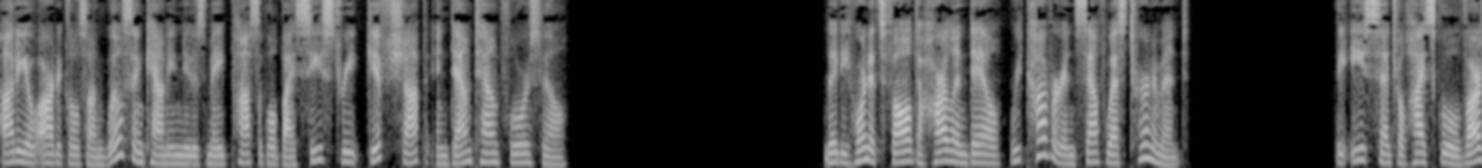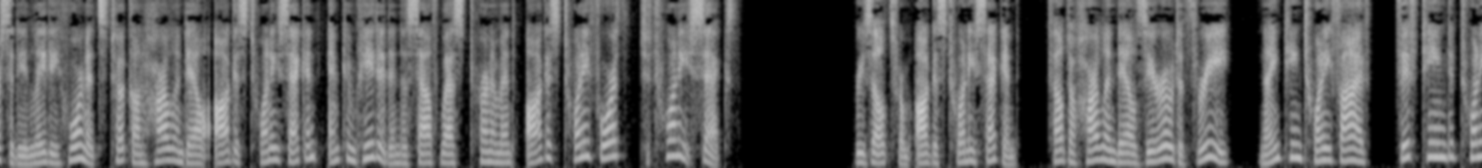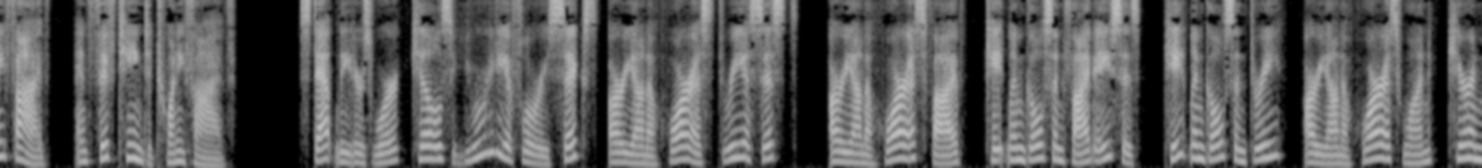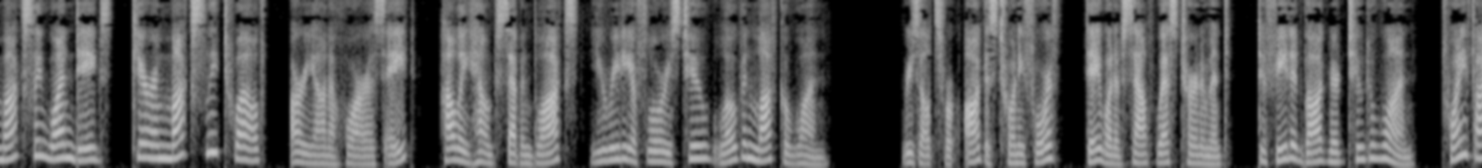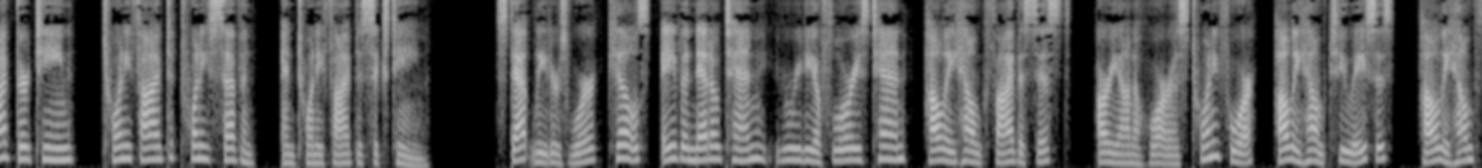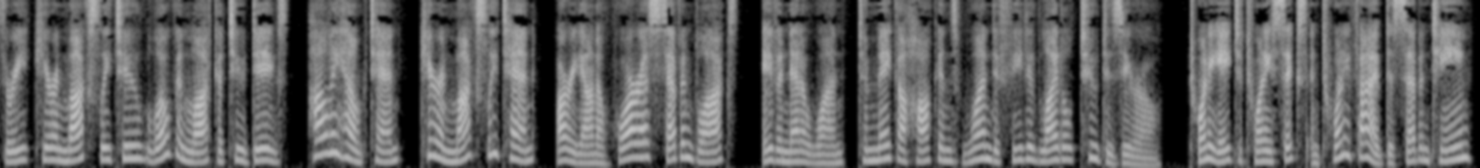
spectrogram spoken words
Audio articles on Wilson County News made possible by C Street Gift Shop in downtown Floresville. Lady Hornets fall to Harlandale, recover in Southwest Tournament. The East Central High School varsity Lady Hornets took on Harlandale August 22nd and competed in the Southwest Tournament August 24th to 26th. Results from August 22nd fell to Harlandale 0 to 3, 1925. 15 to 25, and 15 to 25. Stat leaders were kills Yuridia Flores 6, Arianna Juarez 3 assists, Arianna Juarez 5, Caitlyn Golson 5 aces, Caitlyn Golson 3, Arianna Juarez 1, Kieryn Moxley 1 digs, Kieryn Moxley 12, Arianna Juarez 8, Hollie Helmke 7 blocks, Yuridia Flores 2, Logan Latka 1. Results for August 24th, day 1 of Southwest Tournament defeated Wagner 2 to 1, 25 13, 25 to 27, and 25 to 16. Stat leaders were kills Ava Neto 10, Yuridia Flores 10, Hollie Helmke 5 assists, Arianna Juarez 24, Hollie Helmke 2 aces, Hollie Helmke 3, Kieryn Moxley 2, Logan Latka 2 digs, Hollie Helmke 10, Kieryn Moxley 10, Arianna Juarez 7 blocks, Ava Neto 1, Tameka Hawkins 1 defeated Lytle 2 to 0. 28 to 26 and 25 to 17.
